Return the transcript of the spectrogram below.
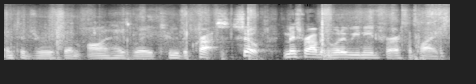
into Jerusalem on his way to the cross. So, Miss Robin, what do we need for our supplies?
